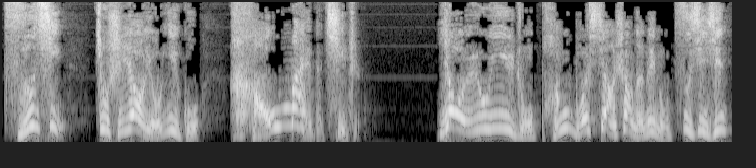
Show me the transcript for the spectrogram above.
瓷器就是要有一股豪迈的气质，要有一种蓬勃向上的那种自信心，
